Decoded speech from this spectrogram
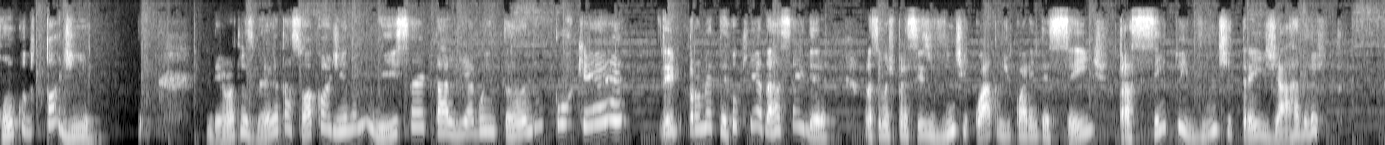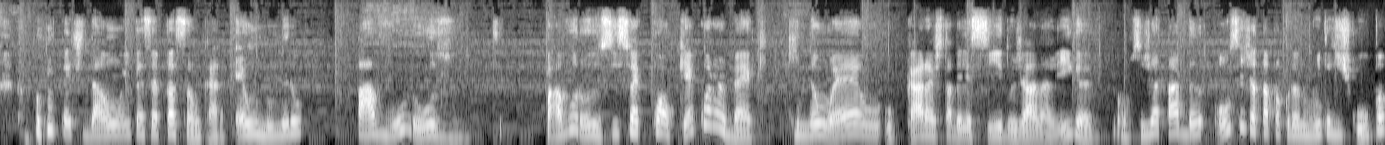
ronco do todinho. Ben Roethlisberger tá só a cordinha na linguiça e tá ali aguentando porque ele prometeu que ia dar a saideira. Para ser mais preciso, 24 de 46 para 123 jardas um touchdown, uma interceptação, cara. É um número pavoroso. Pavoroso. Se isso é qualquer quarterback que não é o, o, cara estabelecido já na liga, bom, você já tá dando, ou você já tá procurando muita desculpa,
